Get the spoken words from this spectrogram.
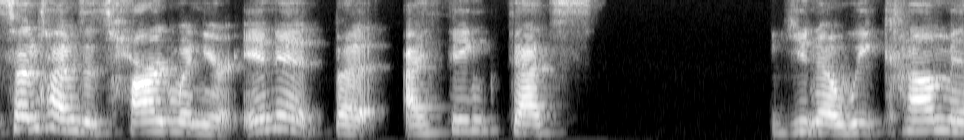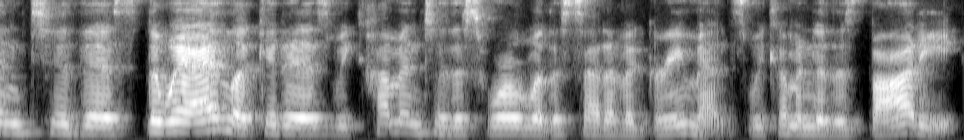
sometimes it's hard when you're in it, but I think that's, you know, we come into this. The way I look at it is, we come into this world with a set of agreements. We come into this body,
